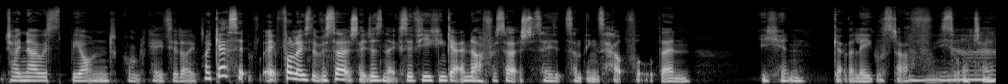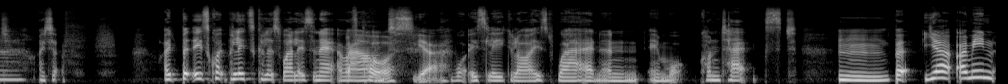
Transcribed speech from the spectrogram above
which I know is beyond complicated. I, I guess it, it follows the research, though, doesn't it? Because if you can get enough research to say that something's helpful, then you can get the legal stuff oh, yeah. sorted. I don't, I, but it's quite political as well, isn't it? Around course, yeah. What is legalized when and in what context? Mm, but yeah, I mean,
